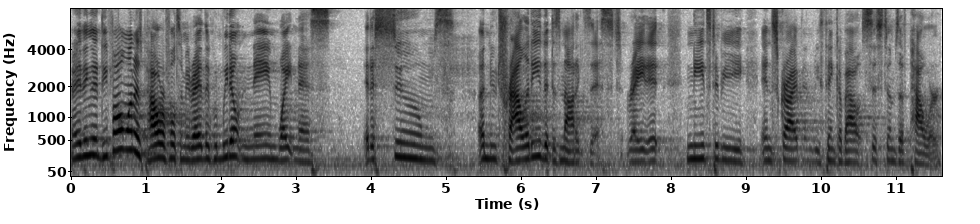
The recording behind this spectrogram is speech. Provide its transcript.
And I think the default one is powerful to me, right? Like when we don't name whiteness, it assumes a neutrality that does not exist, right? It needs to be inscribed when we think about systems of power.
